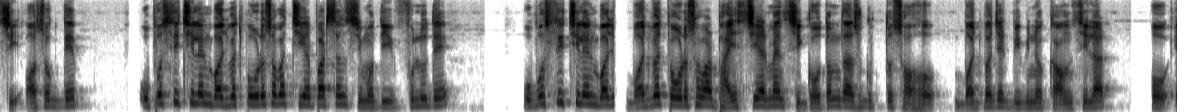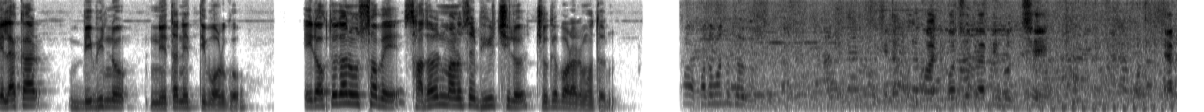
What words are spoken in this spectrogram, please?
শ্রী অশোক দেব, উপস্থিত ছিলেন বজবজ পৌরসভার চেয়ারপারসন শ্রীমতী ফুলু দে উপস্থিত ছিলেন বজ বজবজ পৌরসভার ভাইস চেয়ারম্যান শ্রী গৌতম দাশগুপ্ত সহ বজবজের বিভিন্ন কাউন্সিলর ও এলাকার বিভিন্ন নেতানেত্রীবর্গ। এই রক্তদান উৎসবে সাধারণ মানুষের ভিড় ছিল চোখে পড়ার মতন। পাঁচ বছর ব্যাপী হচ্ছে। এক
